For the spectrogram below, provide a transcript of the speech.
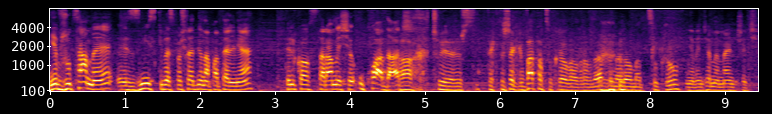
Nie wrzucamy y, z miski bezpośrednio na patelnię, tylko staramy się układać. Ach, czuję już tak też jak wata cukrowa, prawda? Ten aromat cukru. Nie będziemy męczyć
